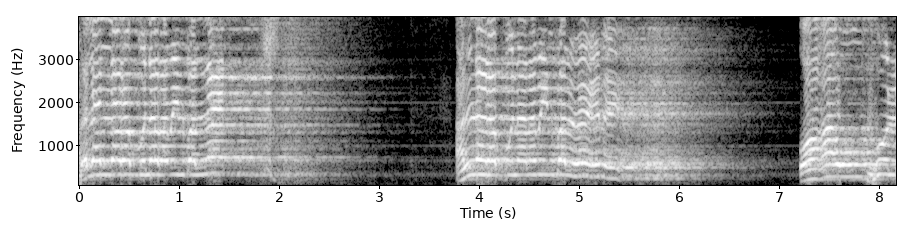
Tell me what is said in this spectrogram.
তাহলে আল্লাহ রাব্বুল আলামিন বললেন, আল্লাহ রাব্বুল আলামিন বললেন, ওয়াউফুল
